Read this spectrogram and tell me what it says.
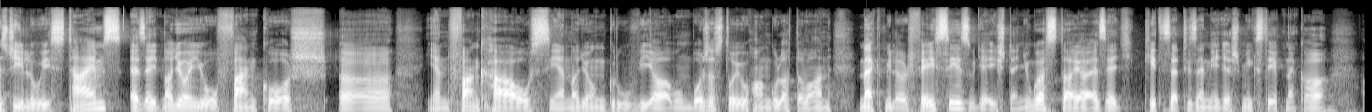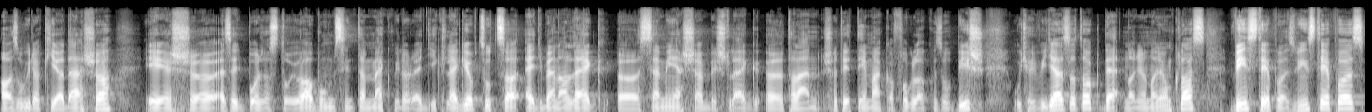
SG Lewis Times, ez egy nagyon jó, funkos, uh, ilyen funk house, ilyen nagyon groovy album, borzasztó jó hangulata van. Mac Miller Faces, ugye Isten nyugasztalja, ez egy 2014-es mixtape-nek a, az újrakiadása, és ez egy borzasztó jó album, szinte Mac Miller egyik legjobb cucca, egyben a legszemélyesebb és leg talán sötét témákkal foglalkozóbb is, úgyhogy vigyázzatok, de nagyon-nagyon klassz. Vince Staples, Vince Staples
